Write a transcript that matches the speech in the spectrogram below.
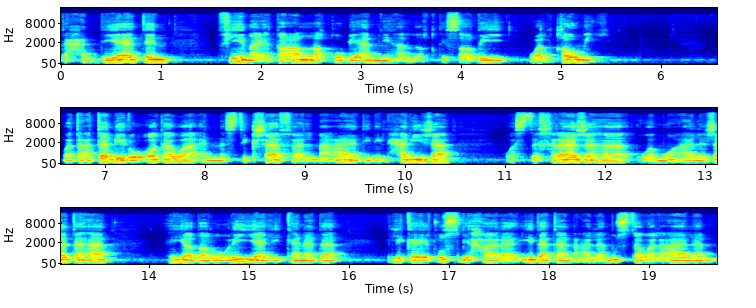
تحديات فيما يتعلق بأمنها الاقتصادي والقومي وتعتبر أوتاوا أن استكشاف المعادن الحرجة واستخراجها ومعالجتها هي ضرورية لكندا لكي تصبح رائدة على مستوى العالم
